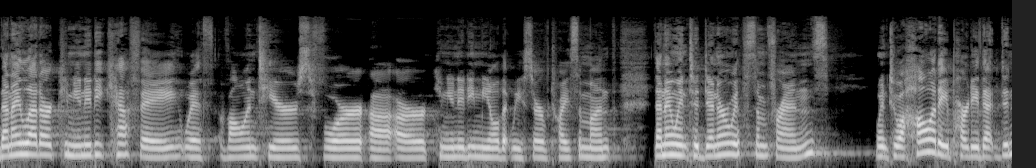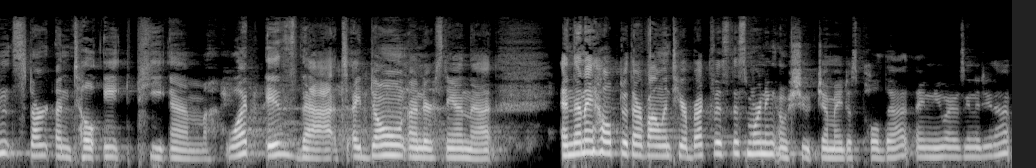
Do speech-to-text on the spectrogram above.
then I led our community cafe with volunteers for uh, our community meal that we serve twice a month. Then I went to dinner with some friends went to a holiday party that didn't start until 8 p.m. What is that? I don't understand that. And then I helped with our volunteer breakfast this morning. Oh, shoot, Jim, I just pulled that. I knew I was going to do that.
